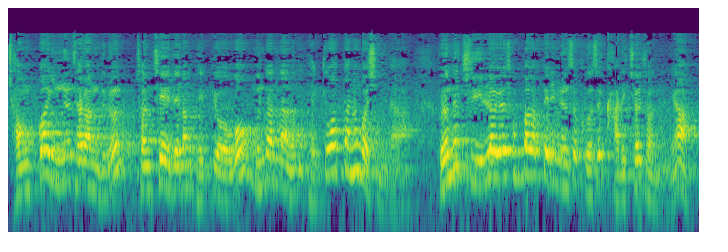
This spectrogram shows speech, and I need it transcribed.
정과 있는 사람들은 전체 대강 베껴오고 문단 나누기 베껴왔다는 것입니다. 그런데 주일날 왜 손바닥 때리면서 그것을 가르쳐 줬느냐?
